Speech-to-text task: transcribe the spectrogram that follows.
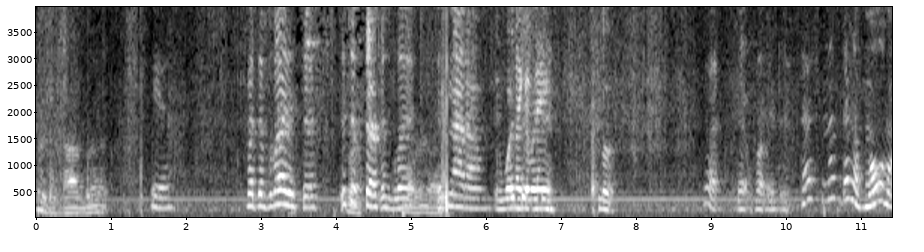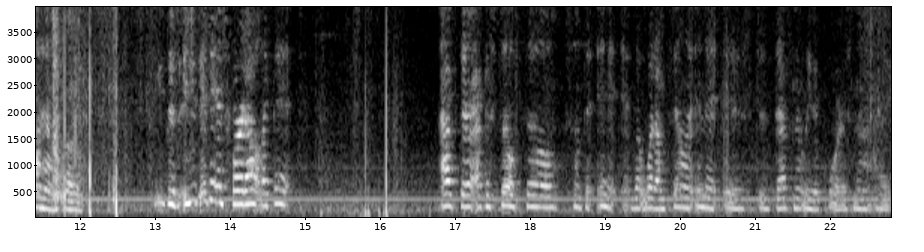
What is it? Hot blood? yeah. But the blood is just it's just surface blood. Right, right. It's not um And wipe like a right vein. there. Look, What? that part right there. That's not that's a mold on him. Oh, You just you, it didn't squirt out like that. After I can still feel something in it, but what I'm feeling in it is just definitely the core. It's not like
